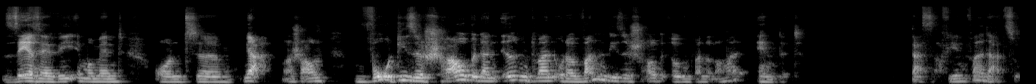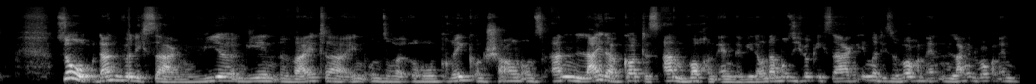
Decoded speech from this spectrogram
sehr, sehr weh im Moment. Und äh, ja, mal schauen, wo diese Schraube dann irgendwann oder wann diese Schraube irgendwann dann nochmal endet. Das auf jeden Fall dazu. So, dann würde ich sagen, wir gehen weiter in unsere Rubrik und schauen uns an, leider Gottes, am Wochenende wieder. Und da muss ich wirklich sagen, immer diese Wochenenden, langen Wochenenden,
